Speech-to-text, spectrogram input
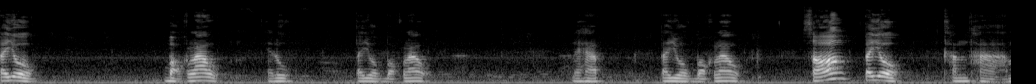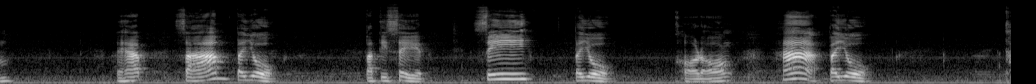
ประโยค บอกเล่าไอ้ลูกประโยคบอกเล่านะครับ ประโยคบอกเล่า 2. ประโยคคำถามนะครับ 3. ประโยคปฏิเสธ 4. ประโยคขอร้อง 5. ประโยค ค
